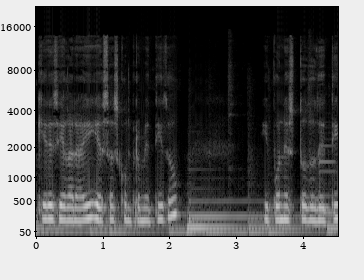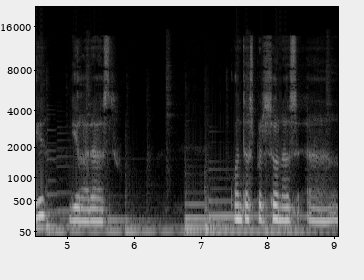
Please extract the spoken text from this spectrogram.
quieres llegar ahí y estás comprometido y pones todo de ti, llegarás. ¿Cuántas personas ah,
